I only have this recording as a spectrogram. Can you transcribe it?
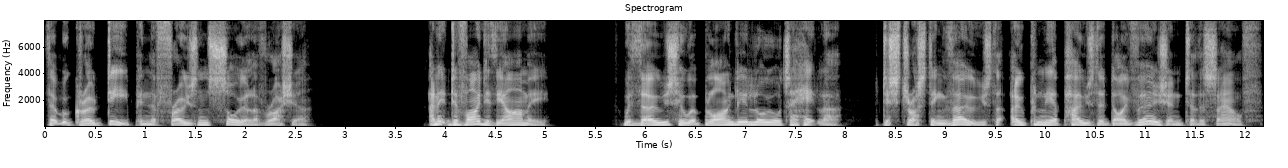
that would grow deep in the frozen soil of Russia. And it divided the army, with those who were blindly loyal to Hitler distrusting those that openly opposed the diversion to the south.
